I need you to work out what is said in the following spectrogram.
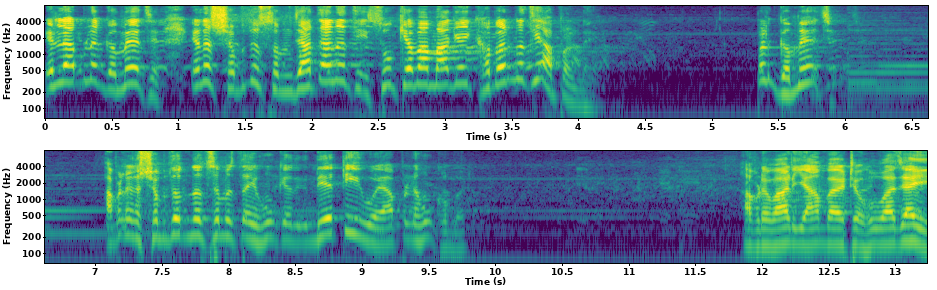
એટલે આપણે ગમે છે. એના શબ્દો સમજાતા નથી. શું કહેવા માંગે એ ખબર નથી આપણને. પણ ગમે છે. આપણે એના શબ્દો જ નથી સમજતા. હું કે દેતી હોય, આપણને શું ખબર? આપણે વાડી આંબા હેઠે હોવા જાય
